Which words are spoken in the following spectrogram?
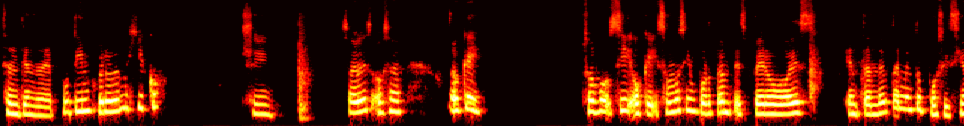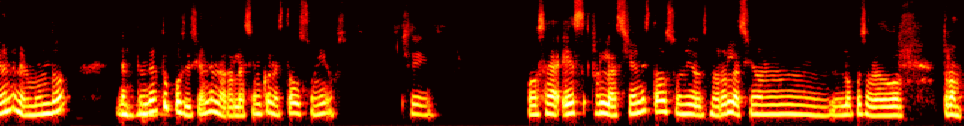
se entiende de Putin, pero de México. Sí. ¿Sabes? O sea, ok, somos, sí, ok, somos importantes, pero es entender también tu posición en el mundo, entender tu posición en la relación con Estados Unidos. Sí. O sea, es relación Estados Unidos, no relación López Obrador-Trump,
